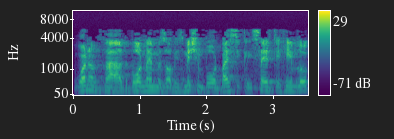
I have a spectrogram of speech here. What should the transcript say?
One of uh, the board members of his mission board basically said to him, "Look,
